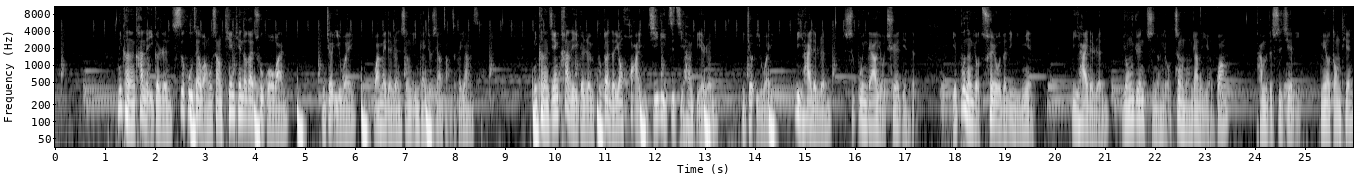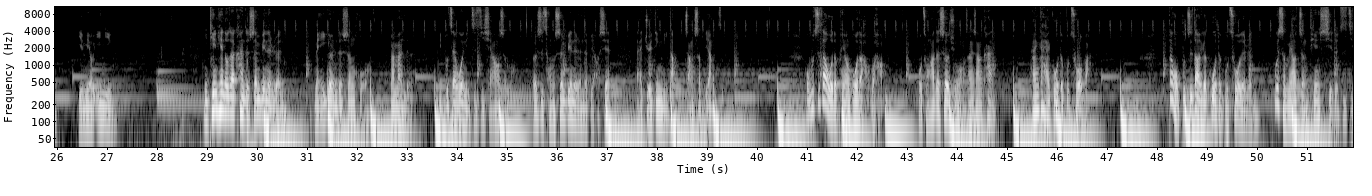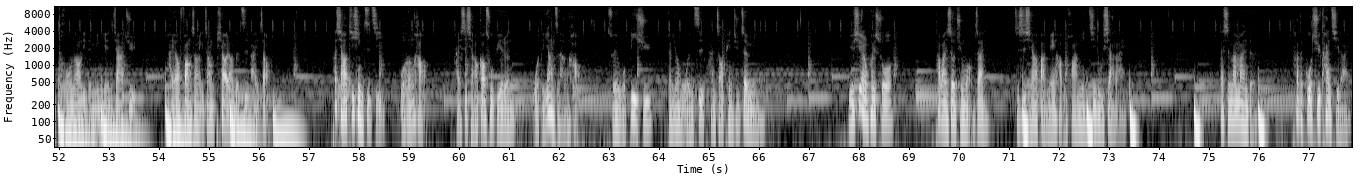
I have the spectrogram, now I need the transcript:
你可能看了一个人，似乎在网络上天天都在出国玩，你就以为完美的人生应该就是要长这个样子。你可能今天看了一个人不断的用话语激励自己和别人，你就以为厉害的人是不应该要有缺点的，也不能有脆弱的另一面。厉害的人永远只能有正能量的眼光，他们的世界里没有冬天，也没有阴影。你天天都在看着身边的人，每一个人的生活，慢慢的，你不再问你自己想要什么，而是从身边的人的表现来决定你要长什么样子。我不知道我的朋友过得好不好，我从他的社群网站上看，他应该还过得不错吧。但我不知道一个过得不错的人，为什么要整天写着自己头脑里的名言佳句，还要放上一张漂亮的自拍照？他想要提醒自己。我很好，还是想要告诉别人我的样子很好，所以我必须要用文字和照片去证明。有些人会说，他玩社群网站只是想要把美好的画面记录下来，但是慢慢的，他的过去看起来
